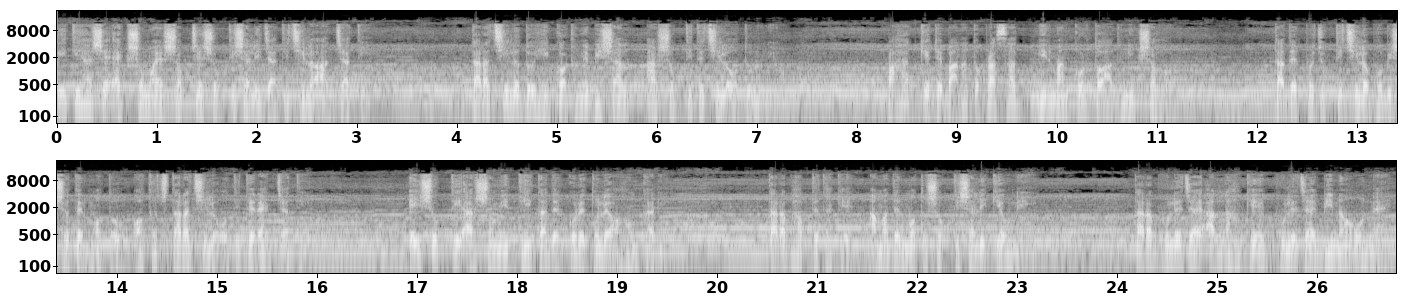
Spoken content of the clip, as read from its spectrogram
ইতিহাসে এক সময়ের সবচেয়ে শক্তিশালী জাতি ছিল আজ জাতি। তারা ছিল দৈহিক গঠনে বিশাল, আর শক্তিতে ছিল অতুলনীয়। পাহাড় কেটে বানাতো প্রাসাদ, নির্মাণ করত আধুনিক শহর। তাদের প্রযুক্তি ছিল ভবিষ্যতের মতো, অথচ তারা ছিল অতীতের এক জাতি। এই শক্তি আর সমৃদ্ধি তাদের করে তোলে অহংকারী। তারা ভাবতে থাকে, আমাদের মতো শক্তিশালী কেউ নেই। তারা ভুলে যায় আল্লাহকে, ভুলে যায় বিনয় ও ন্যায়।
